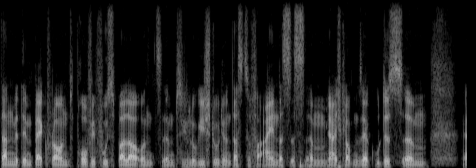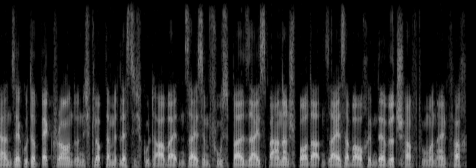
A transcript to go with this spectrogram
dann mit dem Background Profifußballer und ähm, Psychologiestudium das zu vereinen, das ist, ähm, ja, ich glaube, ein sehr gutes, ähm, ja, ein sehr guter Background und ich glaube, damit lässt sich gut arbeiten, sei es im Fußball, sei es bei anderen Sportarten, sei es aber auch in der Wirtschaft, wo man einfach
